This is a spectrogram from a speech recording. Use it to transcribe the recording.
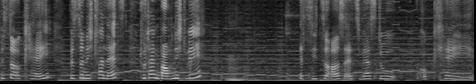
Bist du okay? Bist du nicht verletzt? Tut dein Bauch nicht weh? Es sieht so aus, als wärst du okay.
